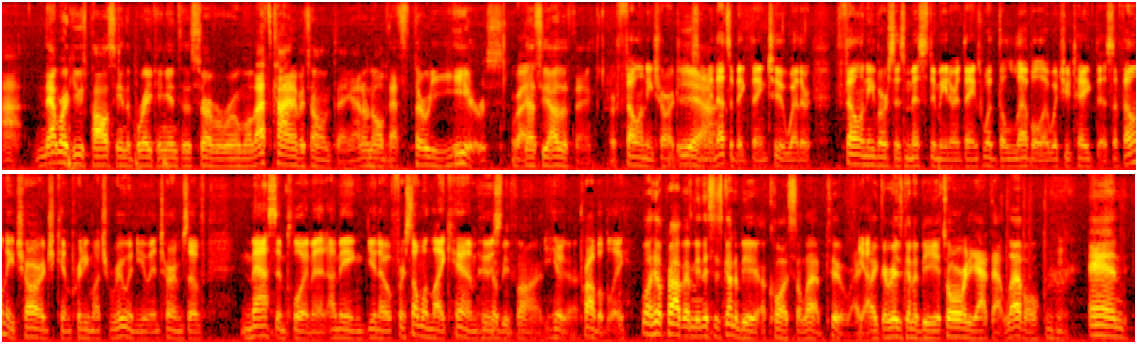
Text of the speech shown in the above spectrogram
Uh, network use policy and the breaking into the server room, well, that's kind of its own thing. I don't know if that's 30 years. Right. That's the other thing. or felony charges. Yeah. I mean, that's a big thing too, whether felony versus misdemeanor and things, what the level at which you take this. A felony charge can pretty much ruin you in terms of mass employment. I mean, you know, for someone like him who's He'll be fine. he'll- yeah. probably. Well, he'll probably. I mean, this is going to be a cause celeb too, right? Yeah. Like there is going to be. It's already at that level, Mm-hmm. and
